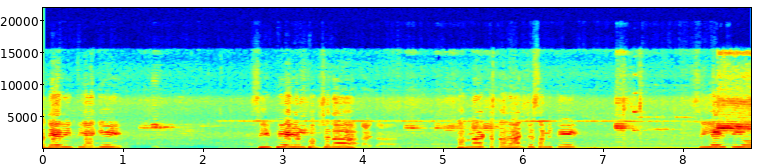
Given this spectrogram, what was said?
ಅದೇ ರೀತಿಯಾಗಿ ಸಿಪಿಐಎಂ ಪಕ್ಷದ ಕರ್ನಾಟಕ ರಾಜ್ಯ ಸಮಿತಿ, ಸಿಐಟಿಯು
